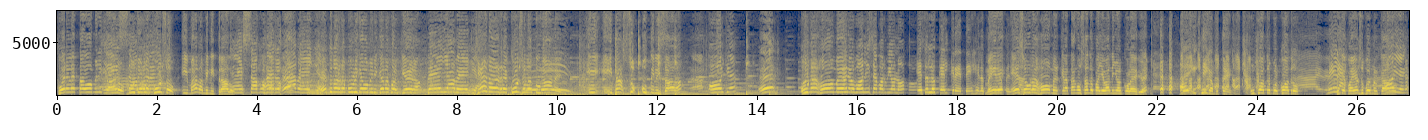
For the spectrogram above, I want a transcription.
Tú eres el Estado Dominicano, Esa muchos mujer. recursos y mal administrado. Esa mujer está bella. Esta es una República Dominicana cualquiera, Bella, bella. llena de recursos naturales y, y está subutilizada. Oye, ¿eh? Una Homer. pero Boli se volvió loco. Eso es lo que él cree, deje lo que Mire, pensando. eso es una Homer que la están usando para llevar niños al colegio. Eh, y dígame usted, un 4x4 Mira. que para ir al supermercado. Oye,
